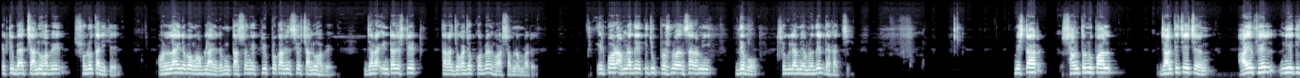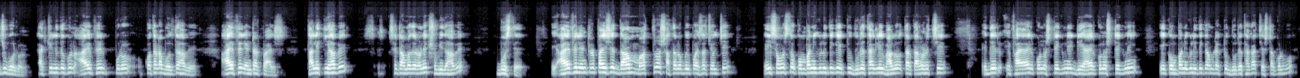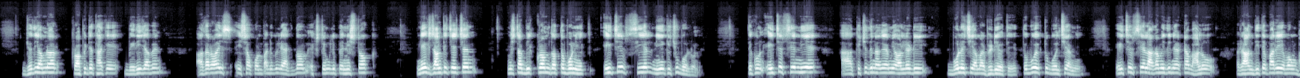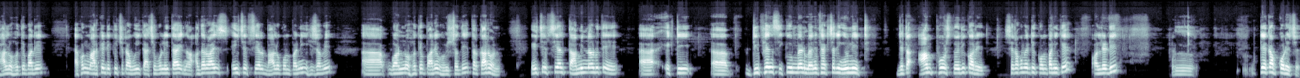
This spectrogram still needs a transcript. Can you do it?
একটি ব্যাচ চালু হবে ষোলো তারিখে। অনলাইন এবং অফলাইন এবং তার সঙ্গে ক্রিপ্টোকারেন্সিও চালু হবে। যারা ইন্টারেস্টেড তারা যোগাযোগ করবেন হোয়াটসঅ্যাপ নাম্বারে এরপর আপনাদের কিছু প্রশ্ন অ্যান্সার আমি দেব, সেগুলি আমি আপনাদের দেখাচ্ছি। মিস্টার শান্তনু পাল জানতে চেয়েছেন, আইএফএল নিয়ে কিছু বলুন। অ্যাকচুয়ালি দেখুন, আইএফএল পুরো কথাটা বলতে হবে, আইএফএল এন্টারপ্রাইজ তাহলে কি হবে? সেটা আমাদের অনেক সুবিধা হবে বুঝতে। এই আইএফএল এন্টারপ্রাইজের দাম মাত্র সাতানব্বই পয়সা চলছে। এই সমস্ত কোম্পানিগুলি থেকে একটু দূরে থাকলেই ভালো। তার কারণ হচ্ছে এদের এফআইআর কোনো স্টেক নেই ডিআইয়ের কোনো স্টেক নেই। এই কোম্পানিগুলি থেকে আমরা একটু দূরে থাকার চেষ্টা করব। যদি আপনার প্রফিটে থাকে, বেরিয়ে যাবেন। আদারওয়াইজ এইসব কোম্পানিগুলি একদম এক্সট্রিমলি পেনি স্টক নেক্সট জানতে চেয়েছেন মিস্টার বিক্রম দত্ত বণিক এইচএফসিএল নিয়ে কিছু বলুন। দেখুন এইচএফসিএল নিয়ে কিছুদিন আগে আমি অলরেডি বলেছি আমার ভিডিওতে, তবুও একটু বলছি আমি। এইচএফসিএল আগামী দিনে একটা ভালো রান দিতে পারে এবং ভালো হতে পারে। এখন মার্কেটে কিছুটা উইক আছে বলেই তাই না আদারওয়াইজ এইচএফসিএল ভালো কোম্পানি হিসাবে গণ্য হতে পারে ভবিষ্যতে। তার কারণ এইচএফসিএল তামিলনাড়ুতে একটি ডিফেন্স ইকুইপমেন্ট ম্যানুফ্যাকচারিং ইউনিট যেটা আর্ম ফোর্স তৈরি করে, সেরকম একটি কোম্পানিকে অলরেডি টেক আপ করেছে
